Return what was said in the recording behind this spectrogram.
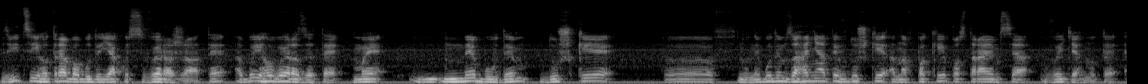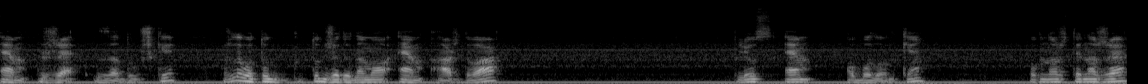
Звідси його треба буде якось виражати. Аби його виразити, ми не будемо дужки, ну, не будемо заганяти в дужки, а навпаки, постараємося витягнути МЖ за дужки, Можливо, тут, тут вже додамо MH2 плюс М оболонки. Помножити на G.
